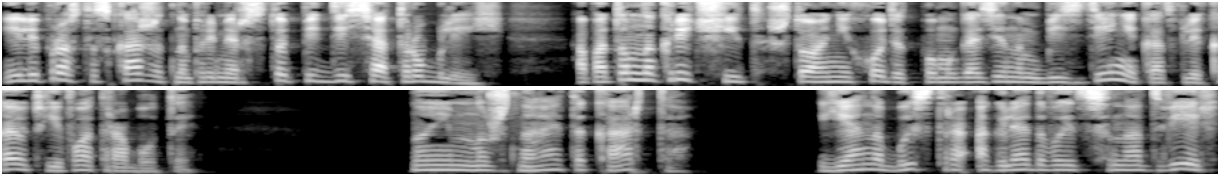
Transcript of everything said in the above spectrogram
Или просто скажет, например, 150 рублей, а потом накричит, что они ходят по магазинам без денег, отвлекают его от работы. Но им нужна эта карта. Яна быстро оглядывается на дверь,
